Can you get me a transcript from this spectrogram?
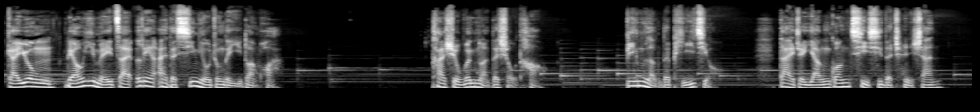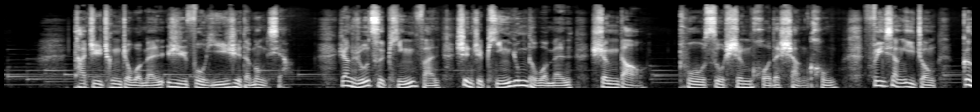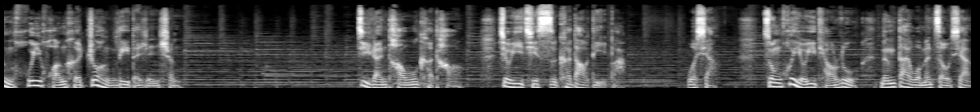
改用廖一梅在《恋爱的犀牛》中的一段话：它是温暖的手套，冰冷的啤酒，带着阳光气息的衬衫。它支撑着我们日复一日的梦想，让如此平凡甚至平庸的我们升到朴素生活的上空，飞向一种更辉煌和壮丽的人生。既然逃无可逃，就一起死磕到底吧。我想，总会有一条路能带我们走向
